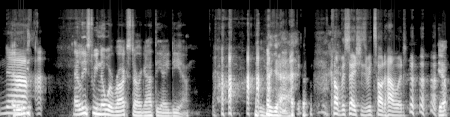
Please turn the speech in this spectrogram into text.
No. least- At least we know where Rockstar got the idea. yeah, Conversations with Todd Howard. Yep.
